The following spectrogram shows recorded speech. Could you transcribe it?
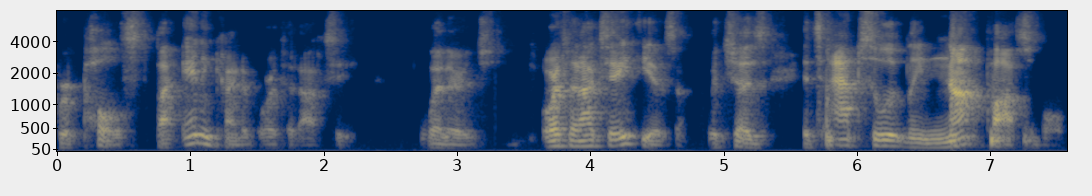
repulsed by any kind of orthodoxy, whether it's orthodox atheism, which says it's absolutely not possible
